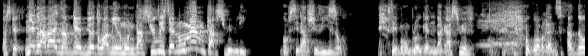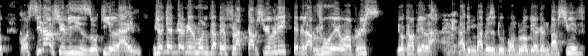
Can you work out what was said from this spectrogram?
Paske, nek la ba exemple, 2-3 mil moun kap suivi, se nou menm kap suivi li. Bon, si nan suivi zo. Se bon blog en baka suiv. Ou kompren sa do. Kon si nan suivi zo ki live, yo gen 2000 moun kapè flat kap suiv li, epi la pjou rewan plus, yo kapè la. A di mba bezou do bon blog yo gen pap suiv.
